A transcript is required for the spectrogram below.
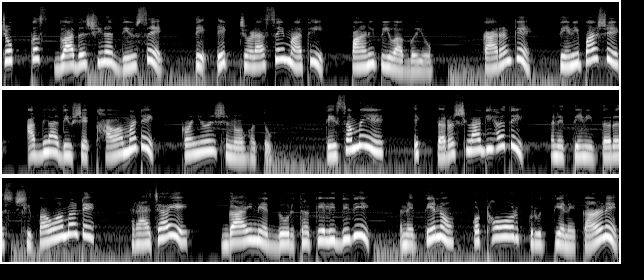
ચોક્કસ દ્વાદશીના દિવસે તે એક જળાશયમાંથી પાણી પીવા ગયો. કારણ કે તેની પાસે આગલા દિવસે ખાવા માટે કંઈ જ હતું. તે સમયે એક તરસ લાગી હતી અને તેની તરસ છીપાવવા માટે રાજાએ ગાયને દૂર ધકેલી દીધી અને તેનો કઠોર કૃત્યને કારણે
